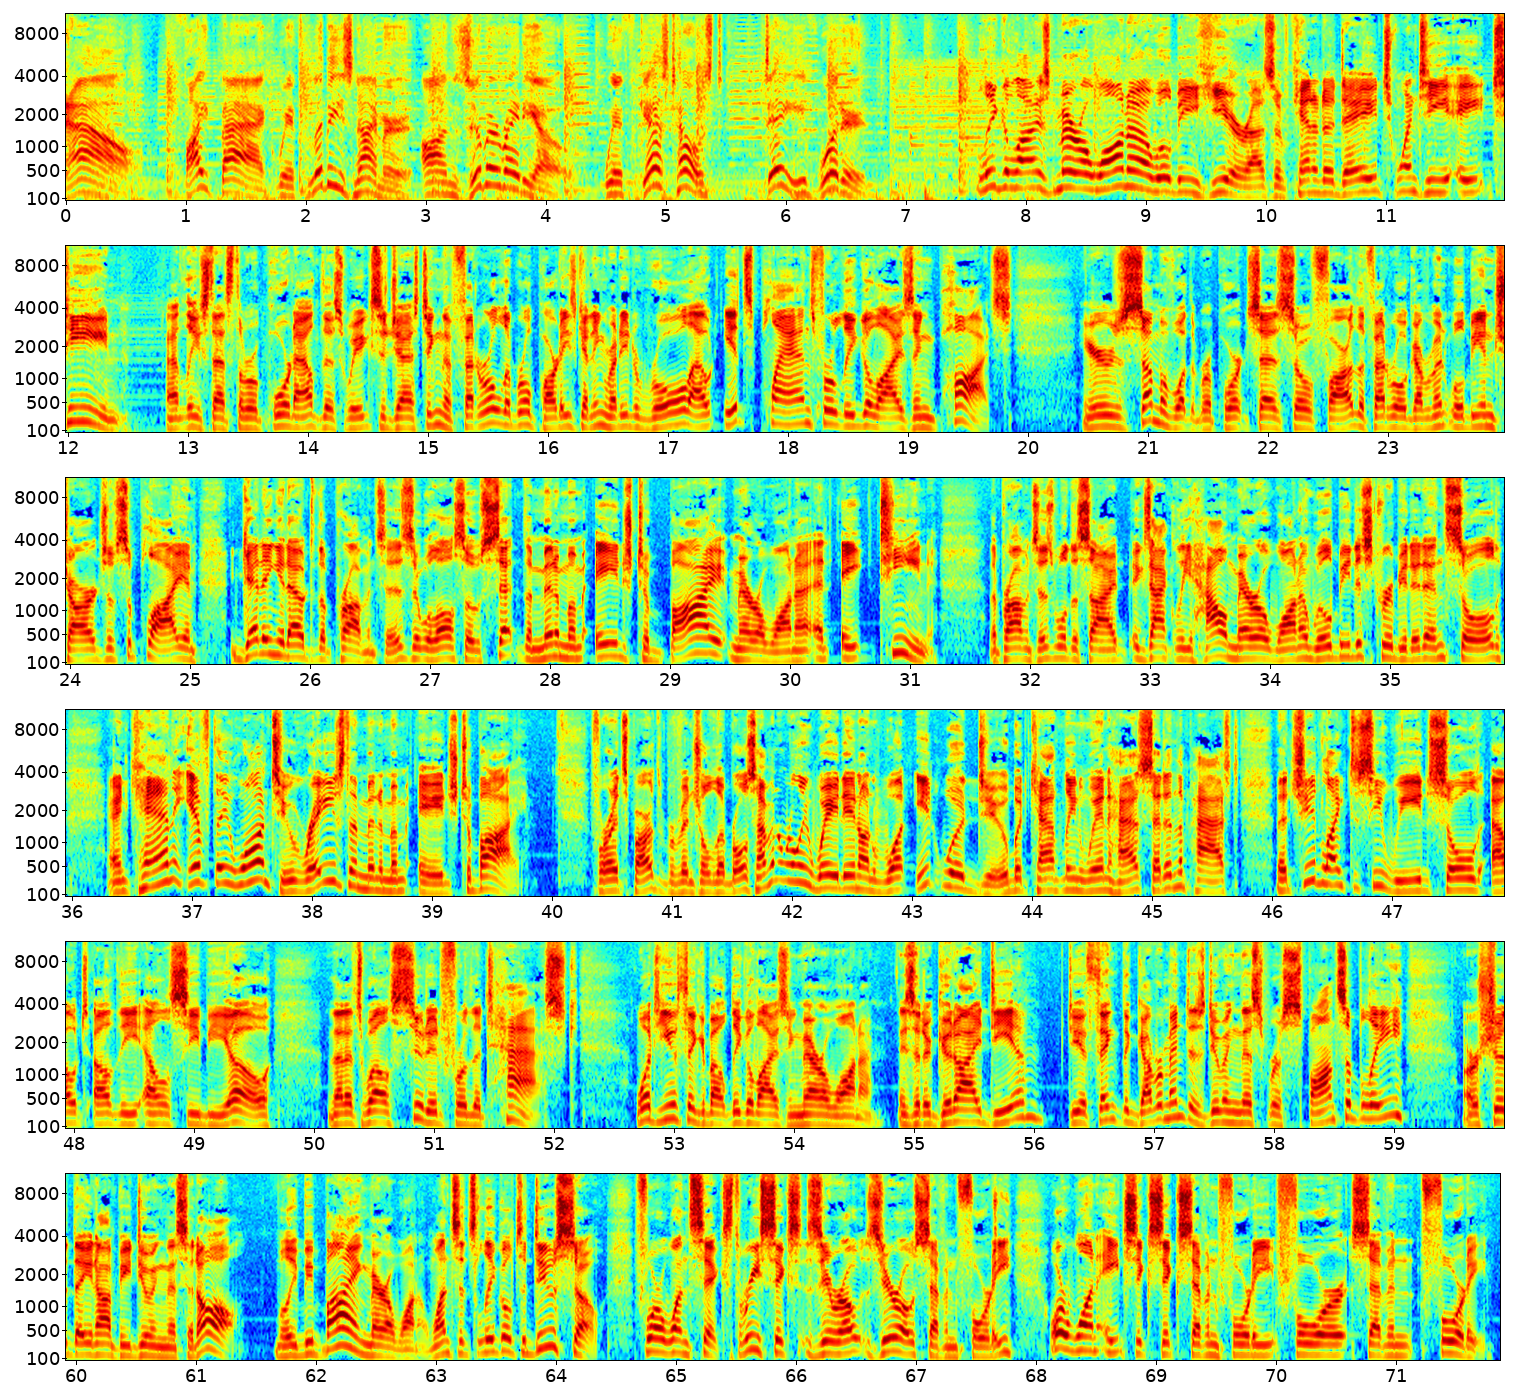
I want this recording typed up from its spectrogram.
Now, Fight Back with Libby Znaimer on Zoomer Radio with guest host Dave Woodard. Legalized marijuana will be here as of Canada Day 2018. At least that's the report out this week suggesting the federal Liberal Party is getting ready to roll out its plans for legalizing pot. Here's some of what the report says so far. The federal government will be in charge of supply and getting it out to the provinces. It will also set the minimum age to buy marijuana at 18. The provinces will decide exactly how marijuana will be distributed and sold and can, if they want to, raise the minimum age to buy. For its part, the provincial Liberals haven't really weighed in on what it would do, but Kathleen Wynne has said in the past that she'd like to see weed sold out of the LCBO that it's well suited for the task. What do you think about legalizing marijuana? Is it a good idea? Do you think the government is doing this responsibly, or should they not be doing this at all? Will you be buying marijuana once it's legal to do so? 416 360 0740 or 1 866 740 4740.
